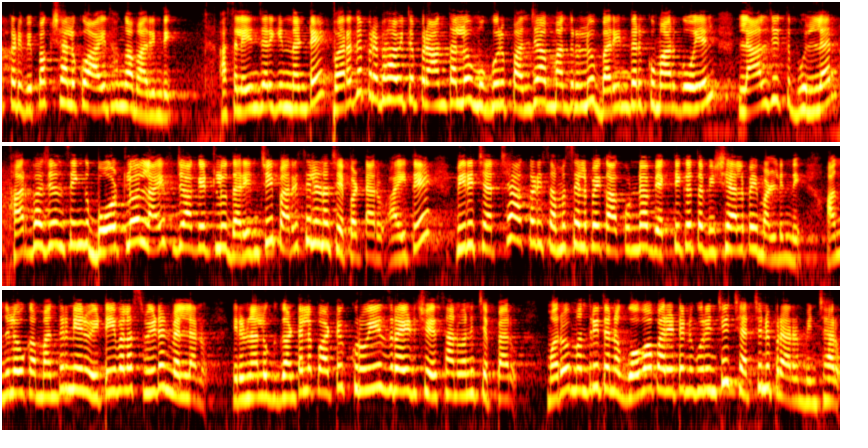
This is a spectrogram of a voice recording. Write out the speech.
అక్కడి విపక్షాలకు ఆయుధంగా మారింది. అసలు ఏం జరిగిందంటే వరద ప్రభావిత ప్రాంతాల్లో ముగ్గురు పంజాబ్ మంత్రులు బరీందర్ కుమార్ గోయల్ లాల్జిత్ భుల్లర్ హర్భజన్ సింగ్ బోట్లో లైఫ్ జాకెట్లు ధరించి పరిశీలన చేపట్టారు. అయితే వీరి చర్చ అక్కడి సమస్యలపై కాకుండా వ్యక్తిగత విషయాలపై మళ్ళింది. అందులో ఒక మంత్రి నేను ఇటీవల స్వీడన్ వెళ్ళాను. ఇరవై నాలుగు గంటల పాటు క్రూయిజ్ రైడ్ చేశాను అని చెప్పారు. మరో మంత్రి తన గోవా పర్యటన గురించి చర్చను ప్రారంభించారు.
